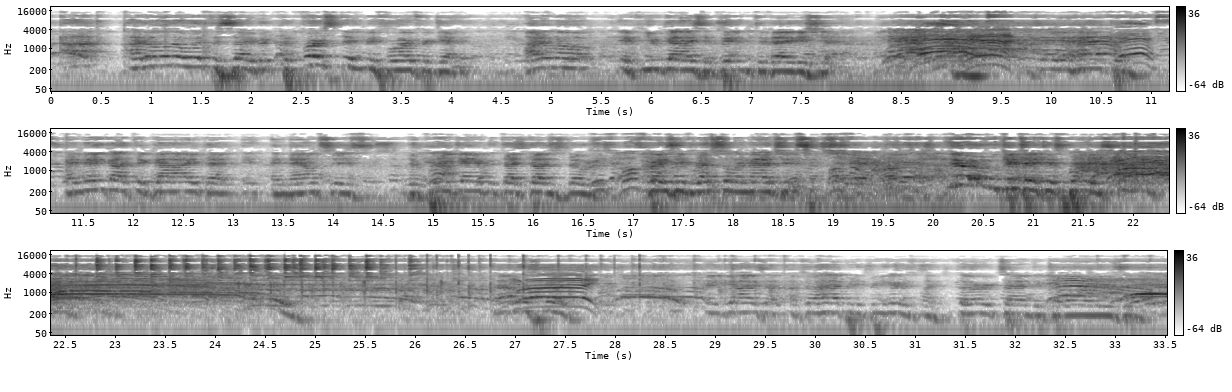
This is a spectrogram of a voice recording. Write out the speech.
I, I don't know what to say, but the first thing before I forget it, I don't know if you guys have been to Vegas yet. So have to. Yes. And they got the guy that announces the pregame that does those crazy wrestling matches. You can take his place. I'm so happy to be here. It's my third time to come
